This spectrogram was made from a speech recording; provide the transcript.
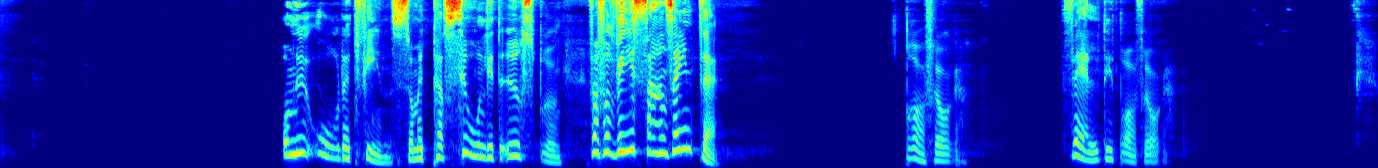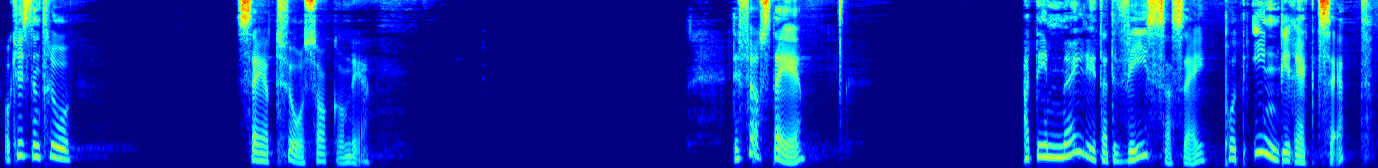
Om nu ordet finns som ett personligt ursprung, varför visar han sig inte? Bra fråga. Väldigt bra fråga. Och kristen tro säger två saker om det. Det första är att det är möjligt att visa sig på ett indirekt sätt.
